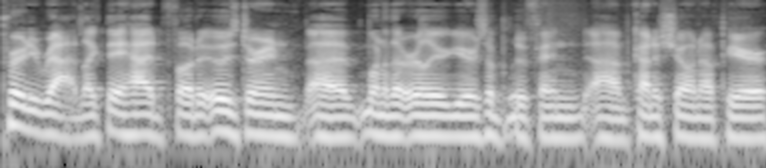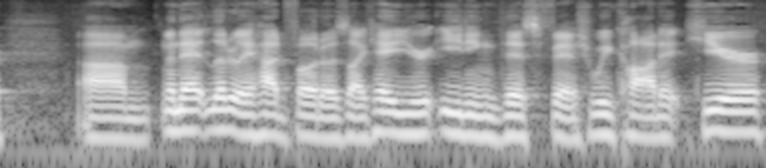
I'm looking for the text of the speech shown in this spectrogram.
pretty rad. Like they had photo. It was during uh, one of the earlier years of Bluefin, um, kind of showing up here. Um, and they literally had photos like, "Hey, you're eating this fish. We caught it here.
